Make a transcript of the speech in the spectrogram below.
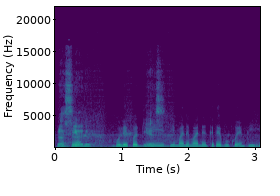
Rahsia tu. boleh pergi Yes. di mana-mana kedai buku MPH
